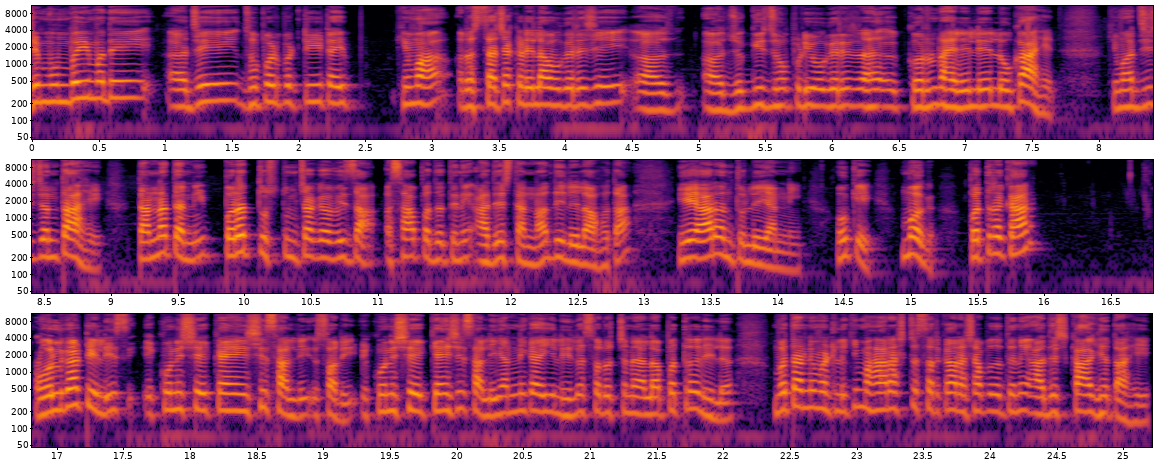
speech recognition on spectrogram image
जे मुंबईमध्ये जे झोपडपट्टी टाईप किंवा रस्त्याच्या कडेला वगैरे जे अ, झुग्गी झोपडी वगैरे राह करून राहिलेले लोक आहेत किंवा जी जनता आहे त्यांना त्यांनी परत तुस तुमच्या गावी जा असा पद्धतीने आदेश त्यांना दिलेला होता ए आर अंतुले यांनी. ओके मग पत्रकार ओल्गा टेलिस एकोणीसशे एक्क्याऐंशी साली सॉरी एकोणीसशे एक्क्याऐंशी साली यांनी काय लिहिलं? सर्वोच्च न्यायालयाला पत्र लिहिलं. व त्यांनी म्हटलं की महाराष्ट्र सरकार अशा पद्धतीने आदेश का घेत आहे?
